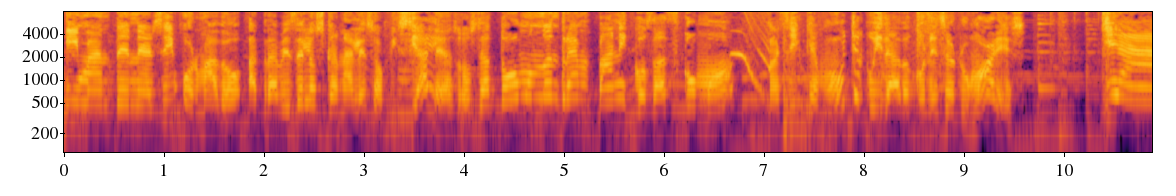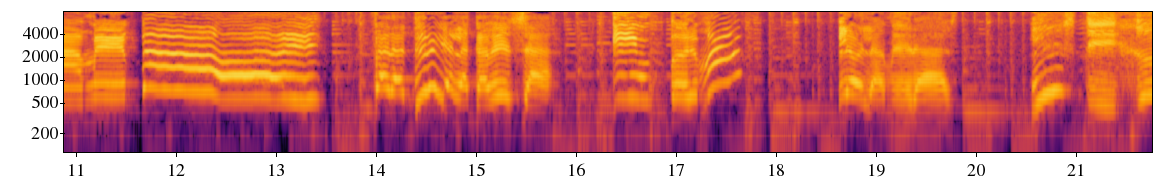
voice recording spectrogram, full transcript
y mantenerse informado a través de los canales oficiales. O sea, todo el mundo entra en pánico, ¿sabes cómo? Así que mucho cuidado con esos rumores. ¡Ya me voy! Para duro y a la cabeza. Informa Lola Meras. Les dejo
